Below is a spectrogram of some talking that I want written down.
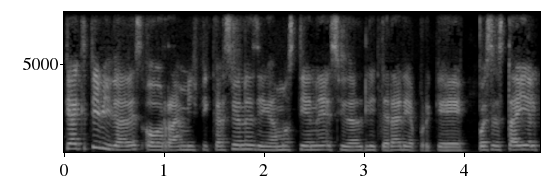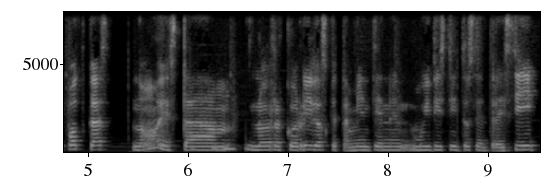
¿Qué actividades o ramificaciones, digamos, tiene Ciudad Literaria? Porque pues está ahí el podcast, ¿no? Están los recorridos que también tienen muy distintos entre sí.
